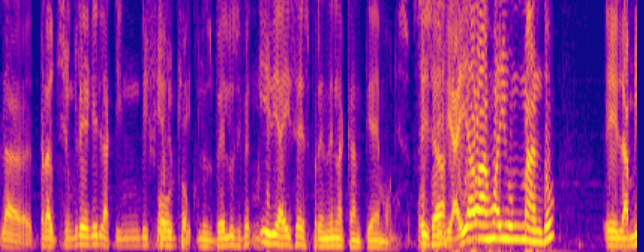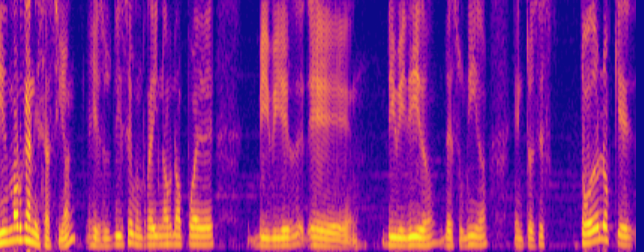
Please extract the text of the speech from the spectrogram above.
la traducción griega y latín difiere un Ok, poco. Luzbel, Lucifer, y de ahí se desprenden la cantidad de demonios. O Sí, sea, sí, de ahí abajo hay un mando, eh, la misma organización. Jesús dice, un reino no puede vivir eh, dividido, desunido. Entonces, todo lo que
